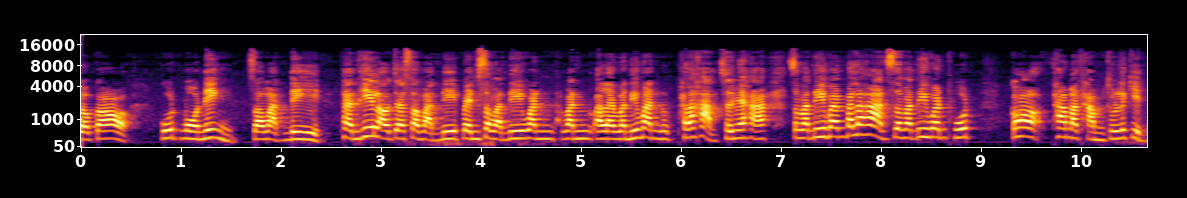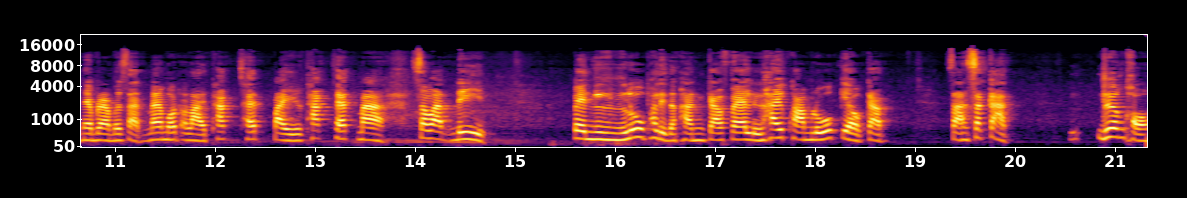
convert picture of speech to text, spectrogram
แล้วก็ Good Morning สวัสดี แทนที่เราจะสวัสดีเป็นสวัสดีวันวันอะไรวันนี้วันพฤหัสใช่ไหมคะ สวัสดีวันพฤหัส สวัสดีวันพุธ ก็ถ้ามาทำธุรกิจในแบรนด์บริษัทแม่มดออนไลน์ทักแชทไปทักแชทมา สวัสดี เป็นรูปผลิตภัณฑ์กาแฟหรือให้ความรู้เกี่ยวกับสารสกัดเรื่องของ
